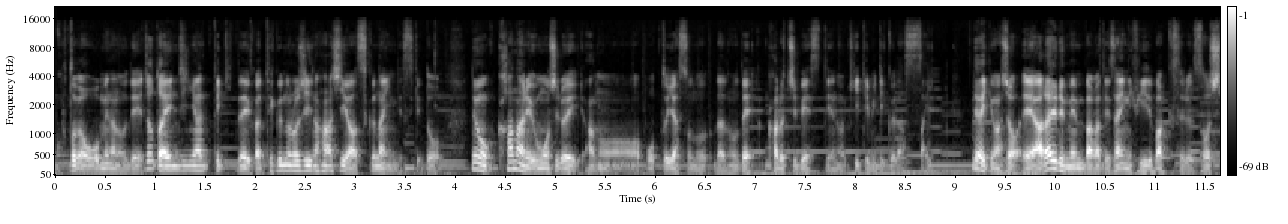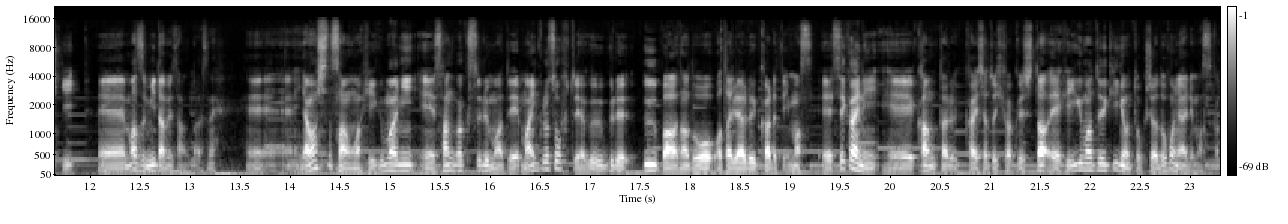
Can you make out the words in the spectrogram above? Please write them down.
ことが多めなので、ちょっとエンジニア的というかテクノロジーの話は少ないんですけど、でもかなり面白い、あのポッドキャストなので、カルチベースっていうのを聞いてみてください。では行きましょう。えー、あらゆるメンバーがデザインにフィードバックする組織。えー、まず、三為さんからですね。えー、山下さんは Figma に、えー、参画するまで、マイクロソフトや Google、Uber などを渡り歩かれています。えー、世界に、えー、冠たる会社と比較した、えー、Figma という企業の特徴はどこにありますか、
